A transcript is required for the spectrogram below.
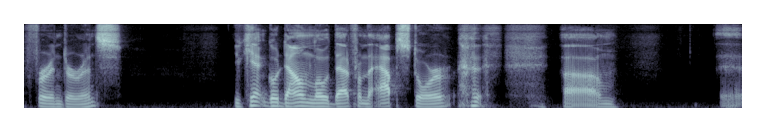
for endurance. You can't go download that from the App Store. um, uh,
